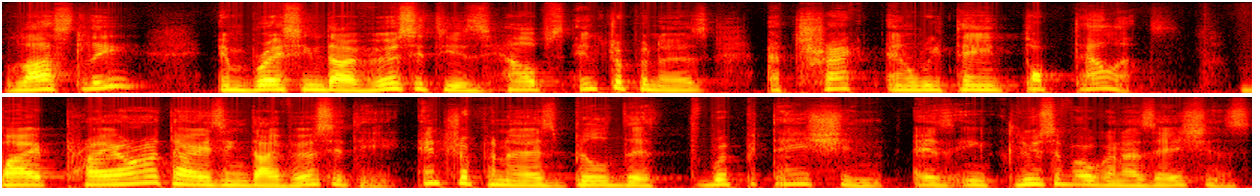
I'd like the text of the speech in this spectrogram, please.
Lastly, embracing diversity helps entrepreneurs attract and retain top talent. By prioritizing diversity, entrepreneurs build a reputation as inclusive organizations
